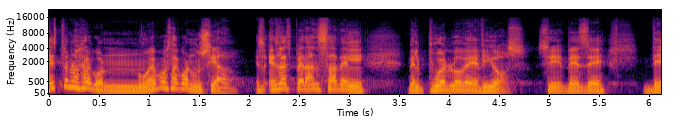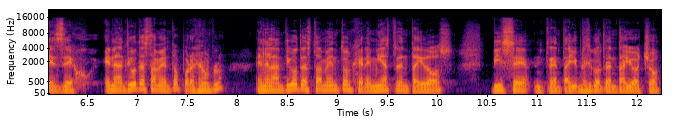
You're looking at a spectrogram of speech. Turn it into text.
esto no es algo nuevo, es algo anunciado. Es, la esperanza del, pueblo de Dios. ¿sí? Desde, desde en el Antiguo Testamento, por ejemplo, en el Antiguo Testamento, en Jeremías 32, dice, en versículo 38,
